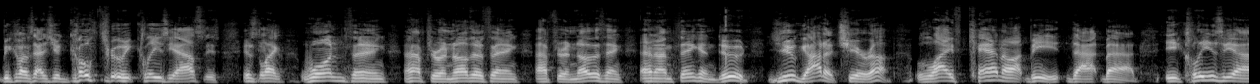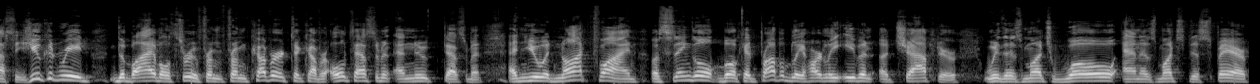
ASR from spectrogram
because as you go through Ecclesiastes, it's like one thing after another thing after another thing. And I'm thinking, dude, you got to cheer up. Life cannot be that bad. Ecclesiastes, you could read the Bible through from, from cover to cover, Old Testament and New Testament, and you would not find a single book and probably hardly even a chapter with as much woe and as much despair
